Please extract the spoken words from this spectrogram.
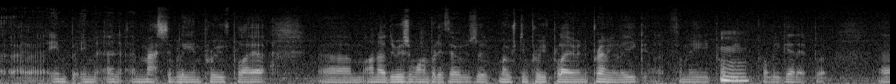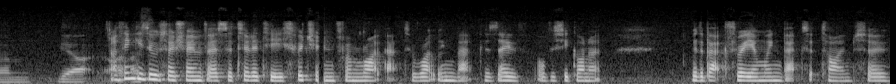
uh, imp- im- a, a massively improved player. Um, I know there isn't one, but if there was a most improved player in the Premier League, uh, for me, he'd probably Mm. probably get it. But um, yeah, I think he's also shown versatility, switching from right back to right wing back, because they've obviously gone at with a back three and wing backs at times. So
